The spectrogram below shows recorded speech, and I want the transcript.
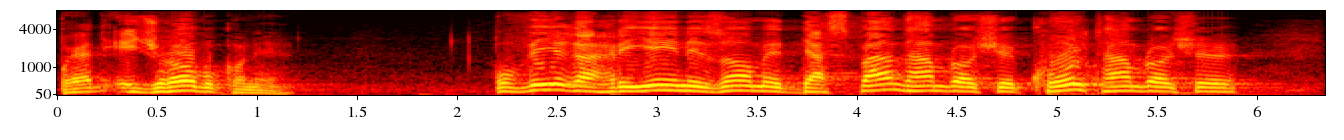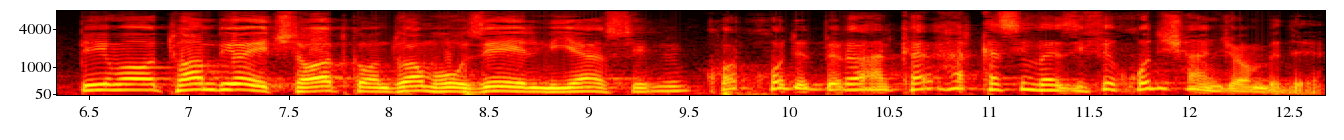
باید اجرا بکنه. قوه قهریه نظام دستبند همراشه کلت همراشه بیما تو هم بیا اجتهاد کن تو هم حوزه علمیه هستی. کار خودت بره هر کسی وظیفه خودش انجام بده.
